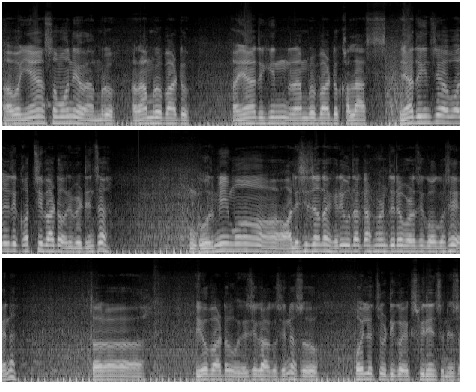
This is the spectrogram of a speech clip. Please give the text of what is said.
अब यहाँसम्म नै हो हाम्रो राम्रो बाटो। यहाँदेखि राम्रो बाटो खलास। यहाँदेखि चाहिँ अब अलिकति कच्ची बाटोहरू भेटिन्छ। घुर्मी म हलेसी जाँदाखेरि उता काठमाडौँतिरबाट चाहिँ गएको थिएँ होइन? तर यो बाटो हुँदै चाहिँ गएको छुइनँ सो पहिलोचोटिको एक्सपिरियन्स हुनेछ।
